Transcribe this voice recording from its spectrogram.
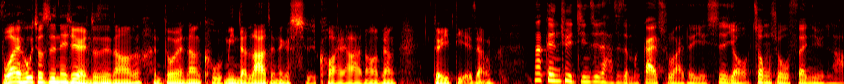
不外乎就是那些人，就是然后很多人这样苦命的拉着那个石块啊，然后这样堆叠这样。”那根据金字塔是怎么盖出来的，也是有众说纷纭啦。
